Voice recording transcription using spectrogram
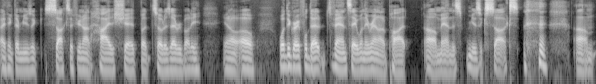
I think their music sucks if you're not high as shit, but so does everybody. You know, oh, what the Grateful Dead fans say when they ran out of pot? Oh man, this music sucks. um,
